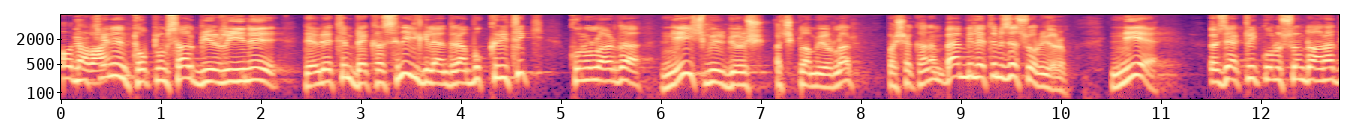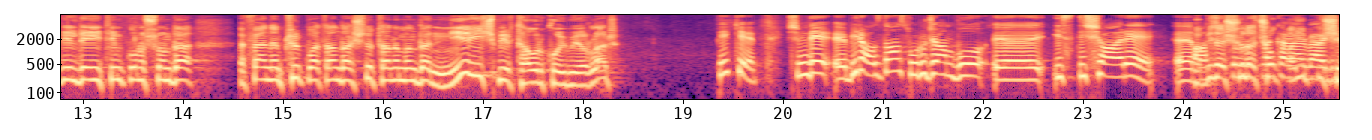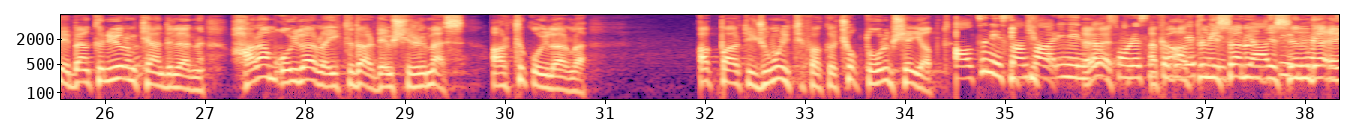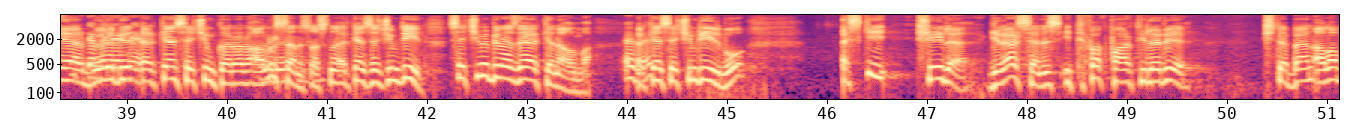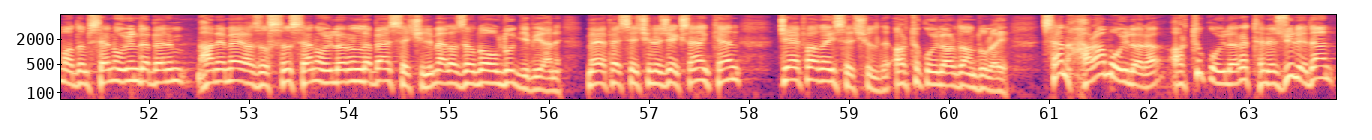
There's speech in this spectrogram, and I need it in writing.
O da var. ülkenin toplumsal birliğini, devletin bekasını ilgilendiren bu kritik konularda ne hiçbir görüş açıklamıyorlar Başak Hanım? Ben milletimize soruyorum. Niye? Özellik konusunda, ana dilde eğitim konusunda, efendim Türk vatandaşlığı tanımında niye hiçbir tavır koymuyorlar? Peki şimdi e, birazdan soracağım bu e, istişare e, Ha bir de şu da çok ayıp bir verdik. şey. Ben kınıyorum kendilerini. Haram oylarla iktidar devşirilmez. Artık oylarla. AK Parti, Cumhur İttifakı çok doğru bir şey yaptı. 6 Nisan İttifak- tarihinden Evet. sonrasını Efendim, kabul 6 etmeyin. Nisan öncesinde eğer böyle bir erken seçim kararı alırsanız aslında erken seçim değil. Seçimi biraz da erken alma. Evet. Erken seçim değil bu. Eski şeyle girerseniz ittifak partileri işte ben alamadım sen oyunda benim haneme yazılsın sen oylarınla ben seçilim Elazığ'da olduğu gibi yani MHP seçileceksen CHP adayı seçildi artık oylardan dolayı. Sen haram oylara artık oylara tenezzül eden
